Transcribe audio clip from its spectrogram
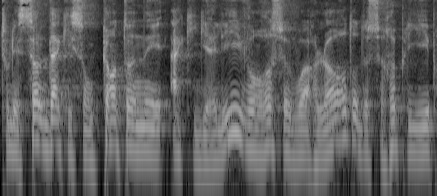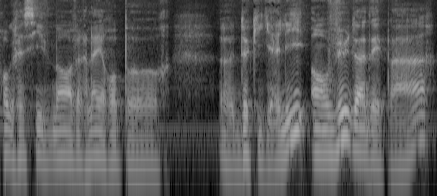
Tous les soldats qui sont cantonnés à Kigali vont recevoir l'ordre de se replier progressivement vers l'aéroport euh, de Kigali en vue d'un départ.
